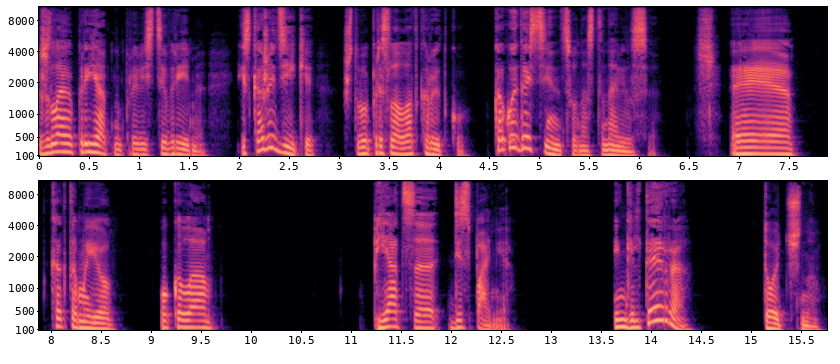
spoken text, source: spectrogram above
«Желаю приятно провести время. И скажи Дике, чтобы прислал открытку. В какой гостинице он остановился?» э как там ее? Около Пьяцца Диспания. Ингельтерра? Точно.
